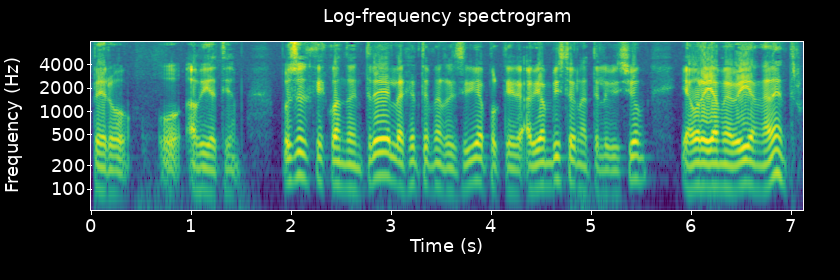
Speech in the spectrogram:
pero había tiempo. Por eso es que cuando entré la gente me recibía porque habían visto en la televisión y ahora ya me veían adentro.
